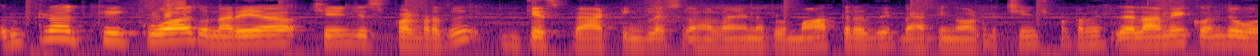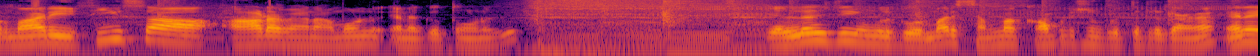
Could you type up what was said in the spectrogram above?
ருத்ராஜ் கேக்வா நிறைய சேஞ்சஸ் பண்ணுறது இன்கேஸ் பேட்டிங்கில் சில லைனப்பில் மாற்றுறது பேட்டிங் ஆர்டர் சேஞ்ச் பண்ணுறது இது எல்லாமே கொஞ்சம் ஒரு மாதிரி சீசா ஆட வேணாமோன்னு எனக்கு தோணுது. எல்எஸ்டி உங்களுக்கு ஒரு மாதிரி செம்ம காம்படிஷன் கொடுத்துட்டு இருக்காங்க ஏன்னா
